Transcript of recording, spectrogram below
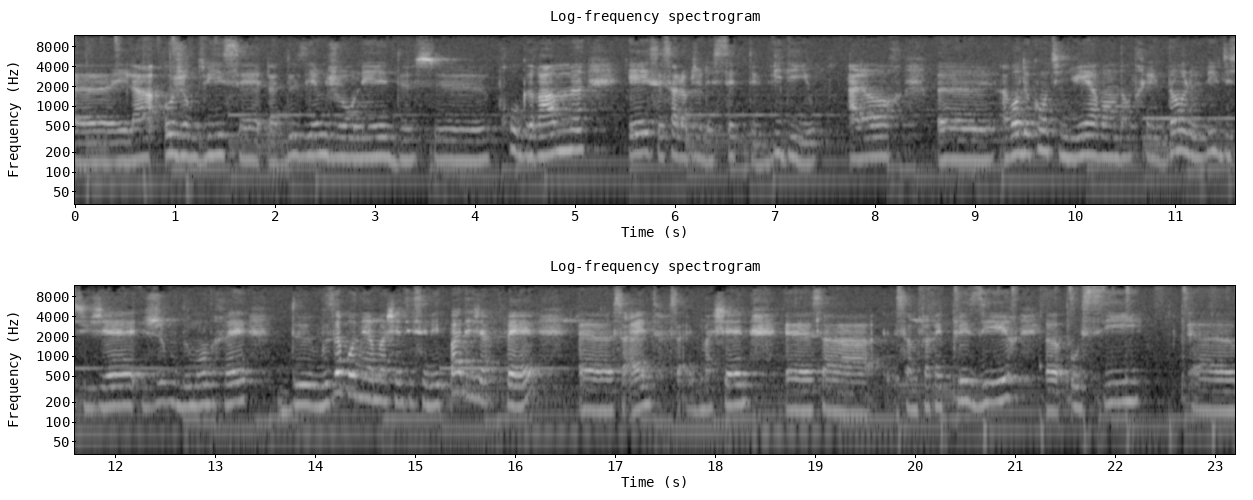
euh, et là, aujourd'hui, c'est la deuxième journée de ce programme et c'est ça l'objet de cette vidéo. Alors, avant de continuer, avant d'entrer dans le vif du sujet, je vous demanderai de vous abonner à ma chaîne si ce n'est pas déjà fait. ça aide, ça aide ma chaîne, ça, ça me ferait plaisir. aussi, euh,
